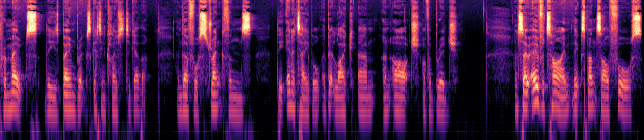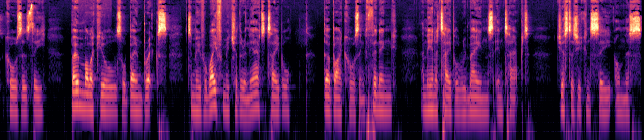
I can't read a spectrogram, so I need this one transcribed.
promotes these bone bricks getting closer together and therefore strengthens the inner table a bit like um, an arch of a bridge. And so over time, the expansile force causes the bone molecules or bone bricks to move away from each other in the outer table, thereby causing thinning, and the inner table remains intact, just as you can see on this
